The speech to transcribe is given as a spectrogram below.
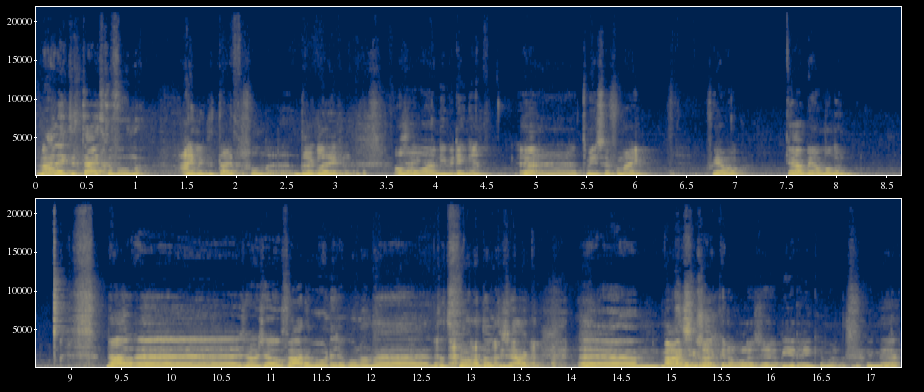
Maar eigenlijk de tijd gevonden eindelijk de tijd gevonden. Een druk leven. Allemaal uh, nieuwe dingen. Ja. Uh, tenminste, voor mij. Voor jou ook. Ja. Wat ben je allemaal doen? Nou, uh, sowieso vader worden is ook wel een... dat verandert ook de zaak. Um, maar hartstikke leuk. je nog wel eens bier drinken, maar dat is natuurlijk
